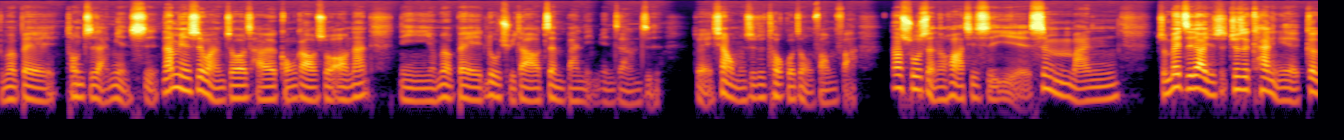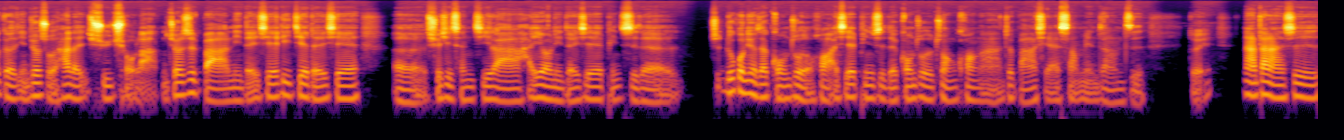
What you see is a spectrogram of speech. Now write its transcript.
有没有被通知来面试。那面试完之后才会公告说，哦，那你有没有被录取到正班里面这样子？对，像我们就是透过这种方法。那书审的话，其实也是蛮。准备资料就是就是看你的各个研究所它的需求啦，你就是把你的一些历届的一些呃学习成绩啦，还有你的一些平时的，如果你有在工作的话，一些平时的工作的状况啊，就把它写在上面这样子。对，那当然是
